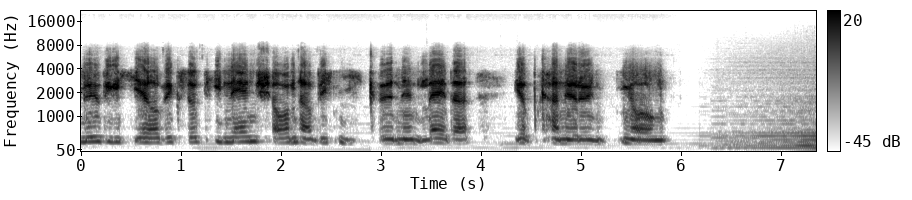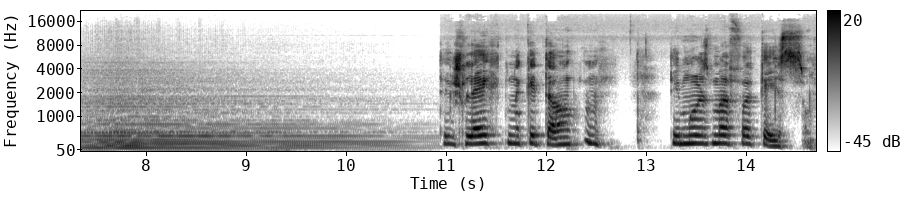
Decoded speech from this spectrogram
Mögliche, habe ich gesagt, hineinschauen habe ich nicht können, leider. Ich habe keine Röntgenaugen. Die schlechten Gedanken, die muss man vergessen.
